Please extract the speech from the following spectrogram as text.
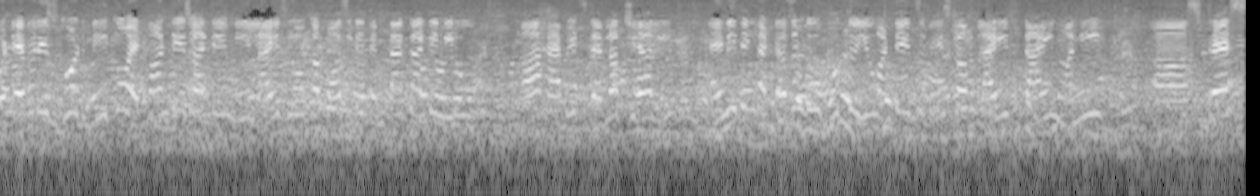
whatever is good మీకు అడ్వాంటేజ్ అయితే మీ లైఫ్లో ఒక పాజిటివ్ ఇంపాక్ట్ అయితే మీరు ఆ హ్యాబిట్స్ డెవలప్ చేయాలి. Anything that doesn't do good to you అంటే it's waste of life time stress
